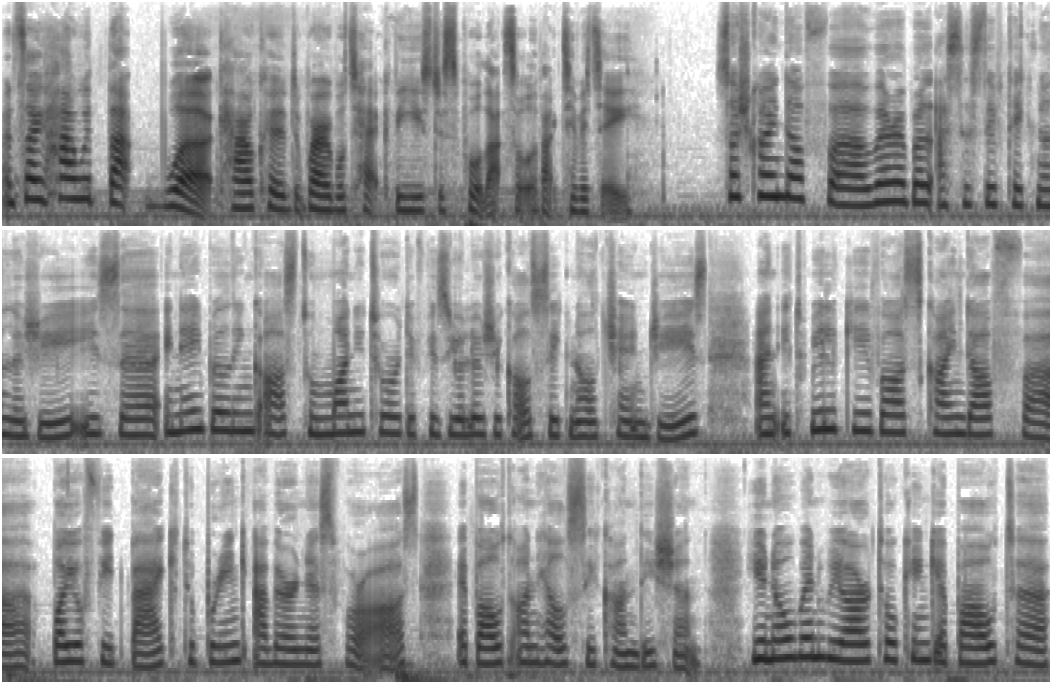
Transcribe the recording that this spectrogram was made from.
And so, how would that work? How could wearable tech be used to support that sort of activity? Such kind of uh, wearable assistive technology is uh, enabling us to monitor the physiological signal changes and it will give us kind of uh, biofeedback to bring awareness for us about unhealthy condition. You know when we are talking about uh,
